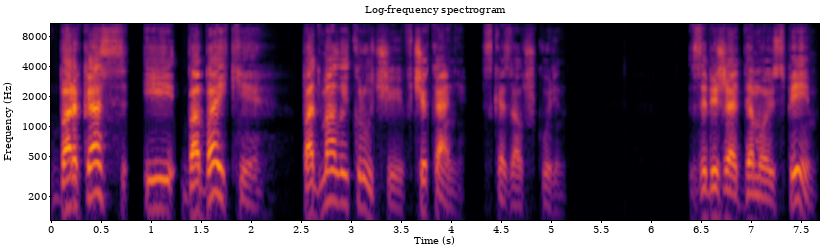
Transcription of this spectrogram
«Баркас и бабайки под Малой Кручей, в Чекане», — сказал Шкурин. «Забежать домой успеем?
